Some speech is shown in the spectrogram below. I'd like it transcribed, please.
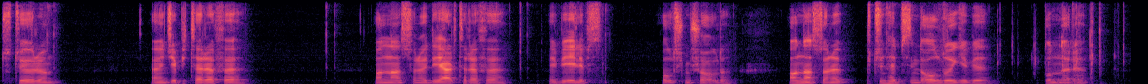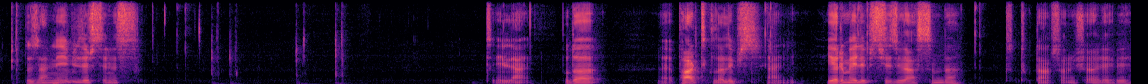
Tutuyorum. Önce bir tarafı, ondan sonra diğer tarafı ve bir elips oluşmuş oldu. Ondan sonra bütün hepsinde olduğu gibi bunları düzenleyebilirsiniz. Line. Bu da e, particle elips yani yarım elips çiziyor aslında. Tuttuktan sonra şöyle bir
